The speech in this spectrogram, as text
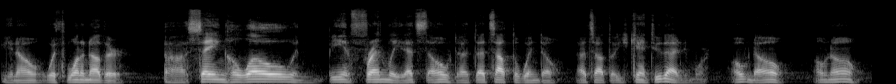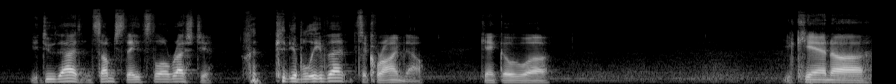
you know, with one another, uh, saying hello and being friendly? That's oh that, that's out the window. That's out the you can't do that anymore. Oh no, oh no, you do that in some states they'll arrest you. Can you believe that? It's a crime now. Can't go. Uh, you can't uh,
